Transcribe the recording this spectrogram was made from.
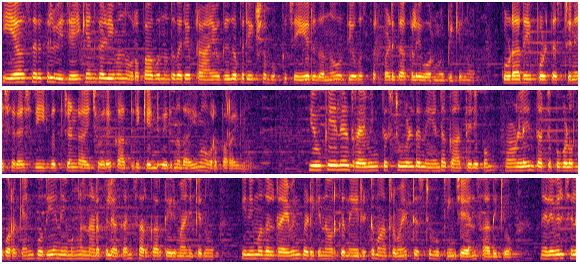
ഈ അവസരത്തിൽ വിജയിക്കാൻ കഴിയുമെന്ന് ഉറപ്പാകുന്നതുവരെ പ്രായോഗിക പരീക്ഷ ബുക്ക് ചെയ്യരുതെന്ന് ഉദ്യോഗസ്ഥർ പഠിതാക്കളെ ഓർമ്മിപ്പിക്കുന്നു. കൂടാതെ ഇപ്പോൾ ടെസ്റ്റിന് ശരാശരി ഇരുപത്തിരണ്ട് ആഴ്ച വരെ കാത്തിരിക്കേണ്ടി വരുന്നതായും അവർ പറയുന്നു. യു കെയിലെ ഡ്രൈവിംഗ് ടെസ്റ്റുകളുടെ നീണ്ട കാത്തിരിപ്പും ഓൺലൈൻ തട്ടിപ്പുകളും കുറയ്ക്കാൻ പുതിയ നിയമങ്ങൾ നടപ്പിലാക്കാൻ സർക്കാർ തീരുമാനിക്കുന്നു. ഇനി മുതൽ ഡ്രൈവിംഗ് പഠിക്കുന്നവർക്ക് നേരിട്ട് മാത്രമേ ടെസ്റ്റ് ബുക്കിംഗ് ചെയ്യാൻ സാധിക്കൂ. നിലവിൽ ചില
